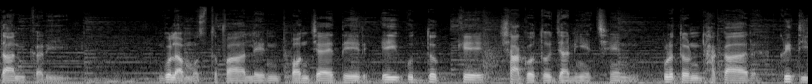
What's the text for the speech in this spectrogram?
দানকারী গোলাম মোস্তফা লেন পঞ্চায়েতের এই উদ্যোগকে স্বাগত জানিয়েছেন পুরাতন ঢাকার কৃতি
